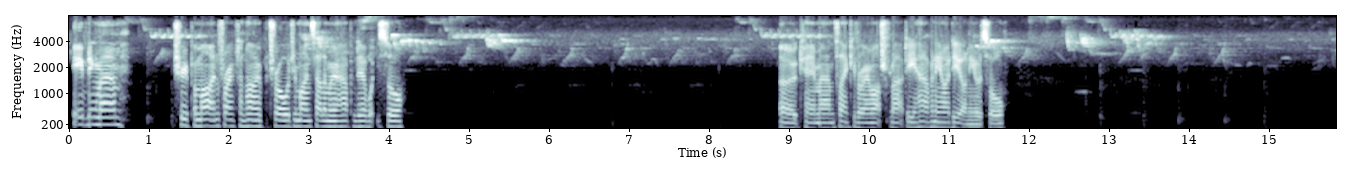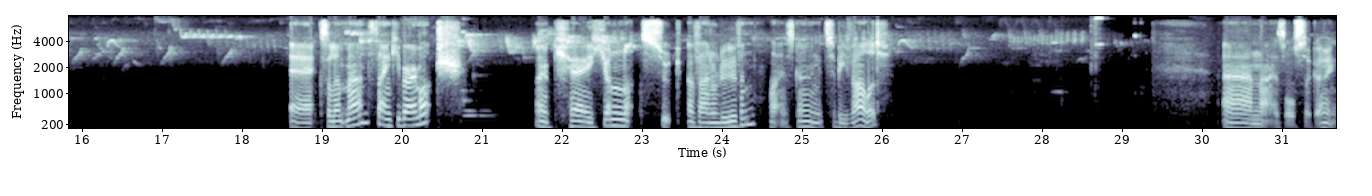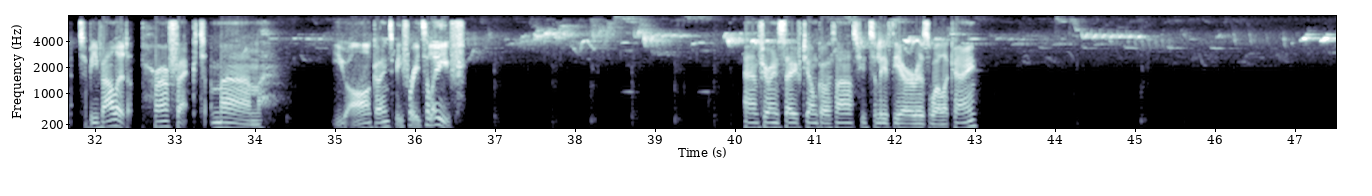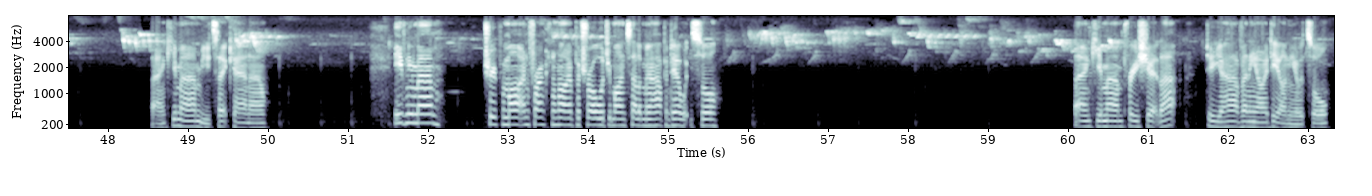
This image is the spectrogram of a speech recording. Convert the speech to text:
Evening, ma'am. Trooper Martin, Franklin Highway Patrol, would you mind telling me what happened here, what you saw? Okay, ma'am, thank you very much for that. Do you have any idea on you at all? Excellent, ma'am. Thank you very much. Okay, Hyun Suk Van Leuven. That is going to be valid. And that is also going to be valid. Perfect, ma'am. You are going to be free to leave. And for your own safety, I'm going to ask you to leave the area as well, okay? Thank you, ma'am. You take care now. Evening, ma'am. Trooper Martin, Franklin High Patrol. Would you mind telling me what happened here, what you saw? Thank you, ma'am. Appreciate that. Do you have any ID on you at all?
